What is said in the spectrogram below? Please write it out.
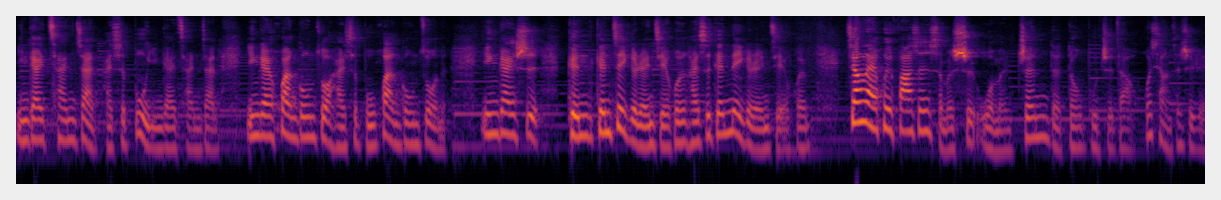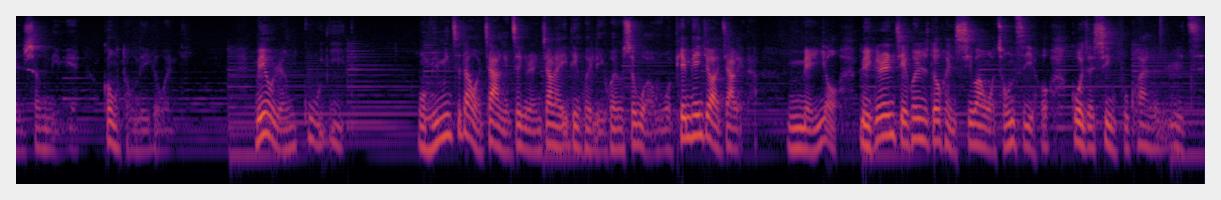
应该参战还是不应该参战？应该换工作还是不换工作呢？应该是跟跟这个人结婚还是跟那个人结婚？将来会发生什么事，我们真的都不知道。我想这是人生里面共同的一个问题，没有人故意的。我明明知道我嫁给这个人将来一定会离婚，所以我我偏偏就要嫁给他。没有，每个人结婚时都很希望我从此以后过着幸福快乐的日子，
